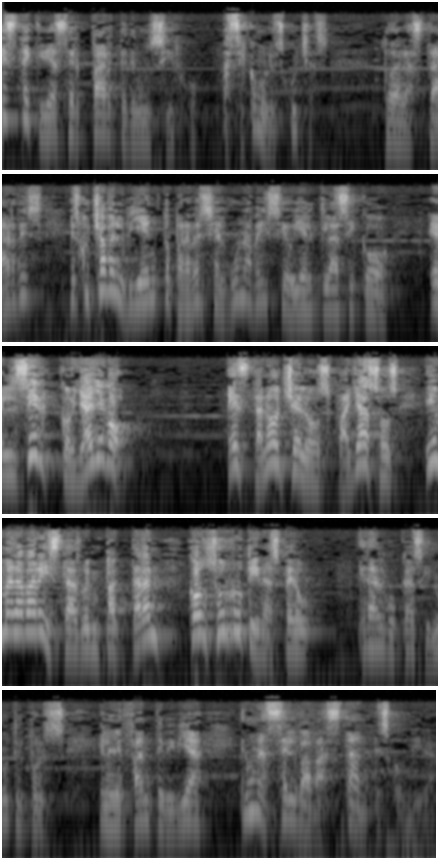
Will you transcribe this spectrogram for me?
Este quería ser parte de un circo, así como lo escuchas. Todas las tardes escuchaba el viento para ver si alguna vez se oía el clásico El circo ya llegó. Esta noche los payasos y malabaristas lo impactarán con sus rutinas, pero era algo casi inútil, pues el elefante vivía en una selva bastante escondida.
